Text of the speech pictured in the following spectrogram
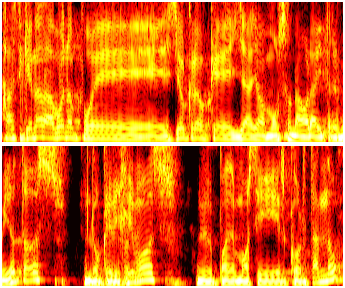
Así que nada, bueno, pues yo creo que ya llevamos una hora y tres minutos, lo que dijimos, podemos ir cortando.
